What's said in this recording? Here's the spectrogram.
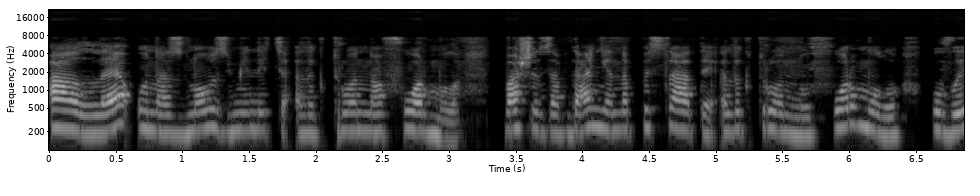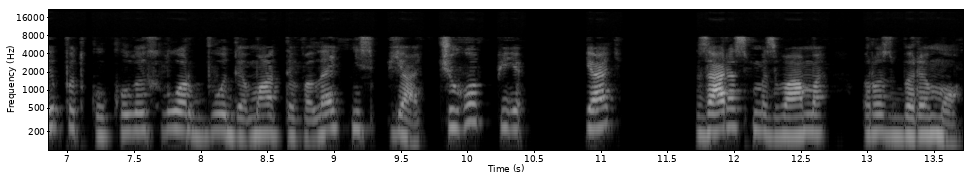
але у нас знову зміниться електронна формула. Ваше завдання написати електронну формулу у випадку, коли хлор буде мати валентність 5. Чого 5? Зараз ми з вами розберемо.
